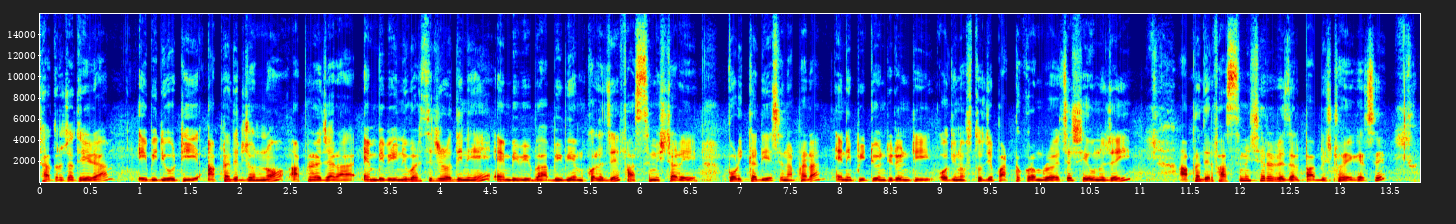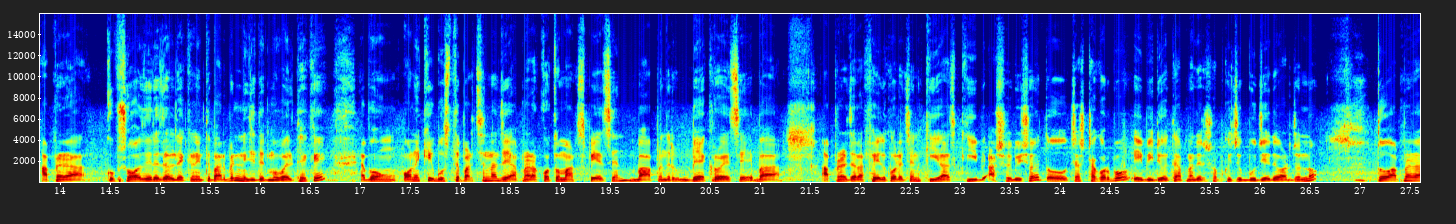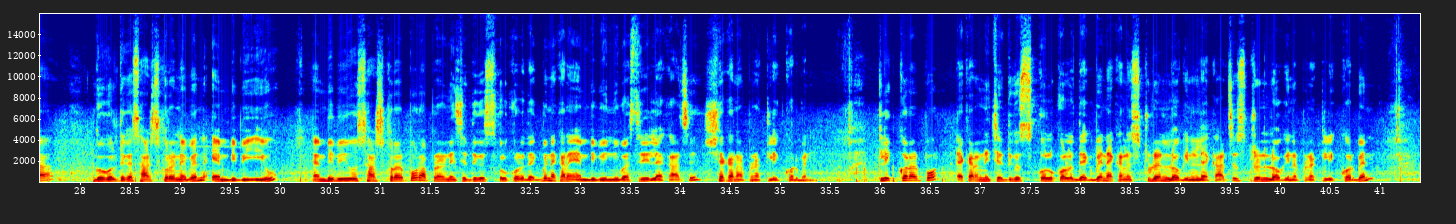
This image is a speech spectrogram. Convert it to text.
ছাত্রছাত্রীরা, এই ভিডিওটি আপনাদের জন্য। আপনারা যারা এমবিবি ইউনিভার্সিটির অধীনে এমবিবি বা বিবিএম কলেজে ফার্স্ট সেমিস্টারে পরীক্ষা দিয়েছেন আপনারা এনএপি টোয়েন্টি টোয়েন্টি অধীনস্থ যে পাঠ্যক্রম রয়েছে সেই অনুযায়ী আপনাদের ফার্স্ট সেমিস্টারের রেজাল্ট পাবলিশড হয়ে গেছে। আপনারা খুব সহজেই রেজাল্ট দেখে নিতে পারবেন নিজেদের মোবাইল থেকে এবং অনেকেই বুঝতে পারছেন না যে আপনারা কত মার্কস পেয়েছেন বা আপনাদের ব্যাক রয়েছে বা আপনারা যারা ফেল করেছেন কী আজ, কী আসল বিষয়। তো চেষ্টা করব এই ভিডিওতে আপনাদের সব কিছু বুঝিয়ে দেওয়ার জন্য। তো আপনারা গুগল থেকে সার্চ করে নেবেন এমবিবি ইউ এমবিবি ইউ সার্চ করার পর আপনারা নিচের দিকে স্ক্রল করে দেখবেন, এখানে এমবিবি ইউনিভার্সিটি লেখা আছে, সেখানে আপনারা ক্লিক করবেন। ক্লিক করার পর এখানে নিচের দিকে স্ক্রল করে দেখবেন, এখানে স্টুডেন্ট লগ ইন লেখা আছে স্টুডেন্ট লগ ইন আপনারা ক্লিক করবেন।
